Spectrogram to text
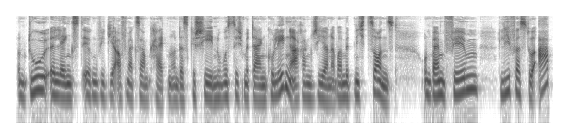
und du äh, lenkst irgendwie die Aufmerksamkeiten und das Geschehen. Du musst dich mit deinen Kollegen arrangieren, aber mit nichts sonst. Und beim Film lieferst du ab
